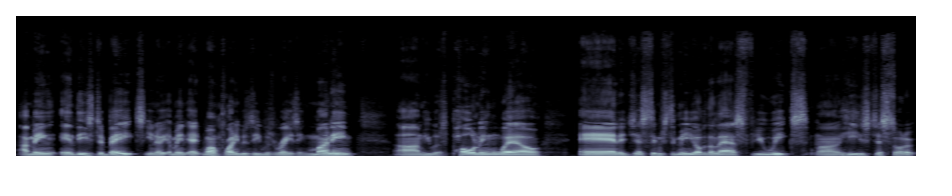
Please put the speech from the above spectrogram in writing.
I mean, in these debates, you know, I mean, at one point he was he was raising money, um, he was polling well, and it just seems to me over the last few weeks uh, he's just sort of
